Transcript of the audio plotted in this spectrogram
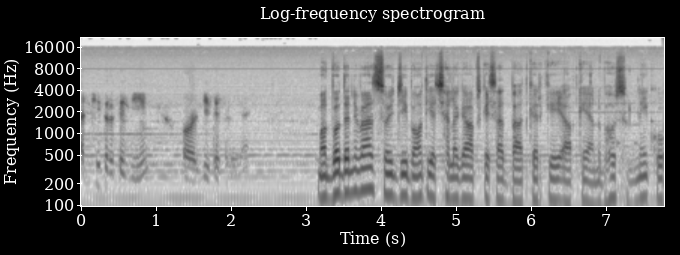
अच्छी तरह से जिए और जीते चले जाएँ बहुत बहुत धन्यवाद। सोहित जी बहुत ही अच्छा लगा आपके साथ बात करके आपके अनुभव सुनने को।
